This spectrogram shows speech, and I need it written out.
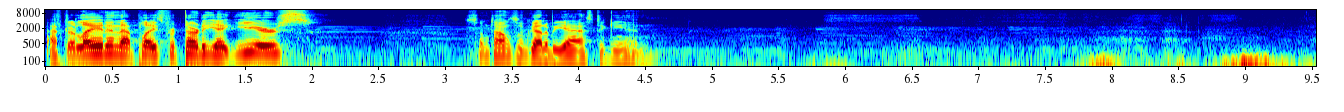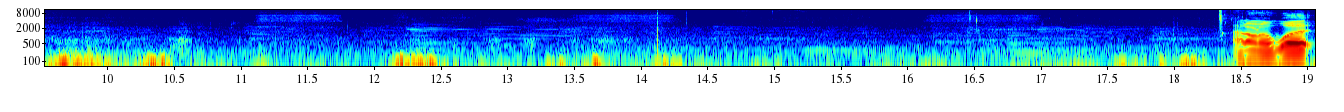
after laying in that place for 38 years, sometimes we've got to be asked again. I don't know what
